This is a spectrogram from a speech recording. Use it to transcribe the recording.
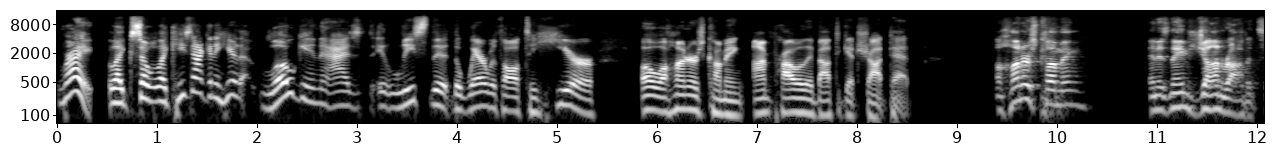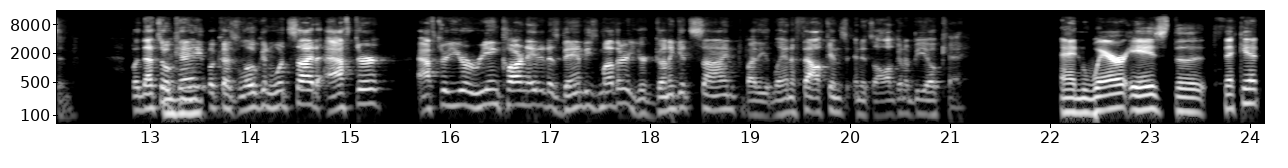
Right. Like so like he's not going to hear that. Logan has at least the the wherewithal to hear oh a hunter's coming. I'm probably about to get shot dead. A hunter's coming and his name's John Robinson. But that's okay mm-hmm. because Logan Woodside after after you're reincarnated as Bambi's mother, you're going to get signed by the Atlanta Falcons and it's all going to be okay. And where is the thicket?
